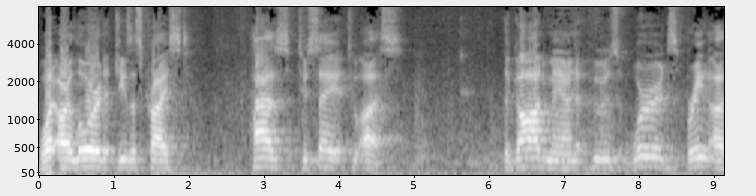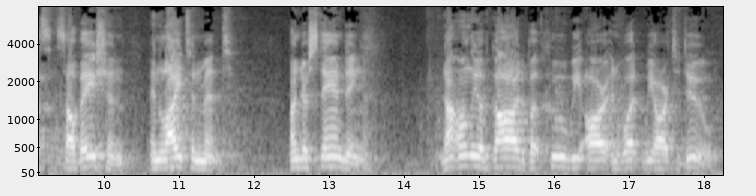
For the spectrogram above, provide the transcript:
what our Lord Jesus Christ has to say to us. The God man whose words bring us salvation, enlightenment, understanding, not only of God, but who we are and what we are to do.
